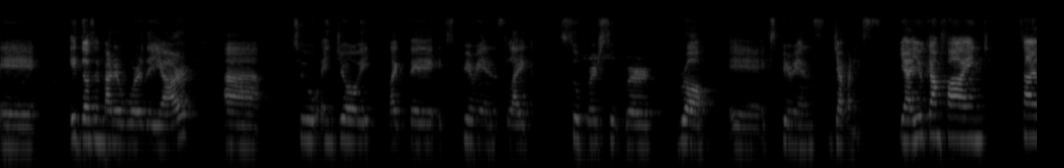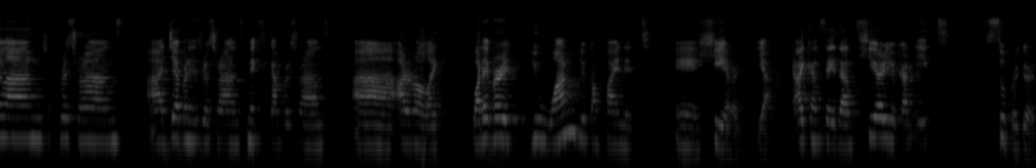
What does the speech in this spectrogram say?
Uh, it doesn't matter where they are. Uh, to enjoy like the experience, like super, super raw uh, experience Japanese. Yeah, you can find Thailand restaurants, uh, Japanese restaurants, Mexican restaurants. Uh, I don't know, like whatever you want, you can find it uh, here. Yeah, I can say that here you can eat super good.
